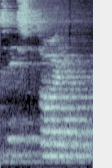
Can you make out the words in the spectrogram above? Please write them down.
essa é história.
